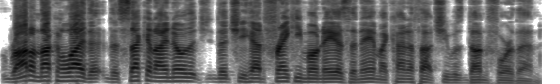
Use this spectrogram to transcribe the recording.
Rod, I'm not going to lie. The, the second I know that that she had Franky Monet as the name, I kind of thought she was done for then.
